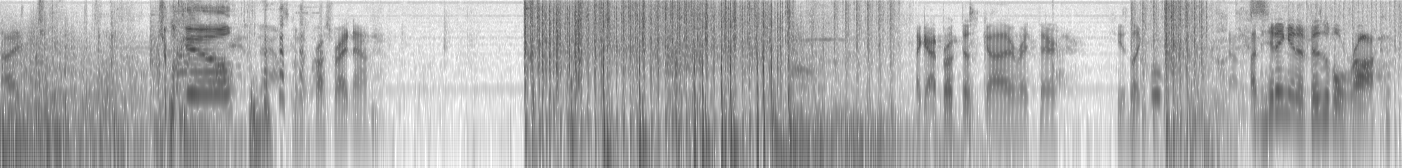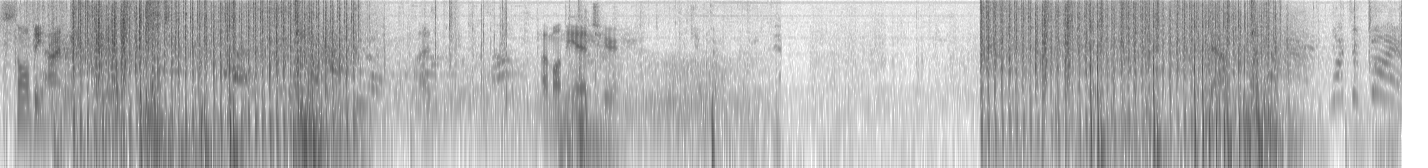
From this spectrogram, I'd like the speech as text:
Nice. Triple kill! It's coming across right now. I got I broke this guy right there. He's like I'm hitting an invisible rock. Someone behind me too. Nice. I'm on the edge here. Down. Watch your fire.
